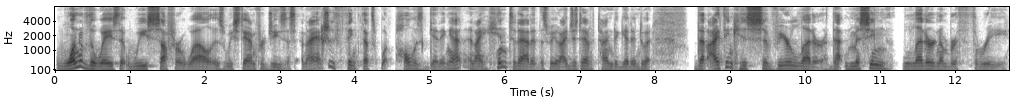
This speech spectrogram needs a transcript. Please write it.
one of the ways that we suffer well is we stand for Jesus. And I actually think that's what Paul was getting at. And I hinted at it this week, and I just didn't have time to get into it. That I think his severe letter, that missing letter number three,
